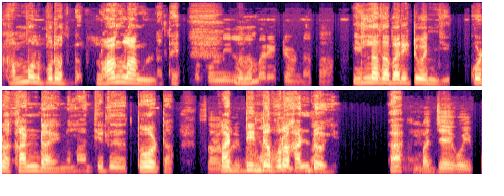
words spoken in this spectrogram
ಕಮ್ಮಲು ಪೂರ ಲಾಂಗ್ ಲಾಂಗ್ ಉಂಡತೆ ಒಂದು ಇಲ್ಲದ ಹ್ಮ್. ಬರಿಟೆ ಉಂಡತ ಇಲ್ಲದ ಬರಿಟು ಒಂಜಿ ಕೂಡ ಕಂಡ ಎಂಗಲ್ಲ ಅಂಚಿದ ತೋಟ ಕಡ್ಡಿಂಡ ಪೂರ ಕಂಡೋಗಿ ಬಜ್ಜೆ ಗೊಯ್ಪ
